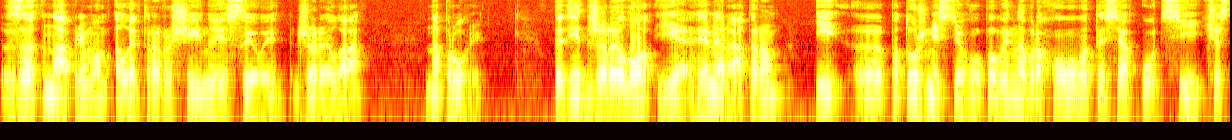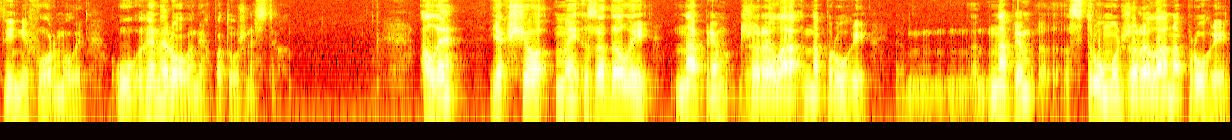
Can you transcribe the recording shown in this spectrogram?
з напрямом електрорушійної сили джерела напруги. Тоді джерело є генератором, і е, потужність його повинна враховуватися у цій частині формули, у генерованих потужностях. Але якщо ми задали напрям джерела напруги, напрям е, струму джерела напруги,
